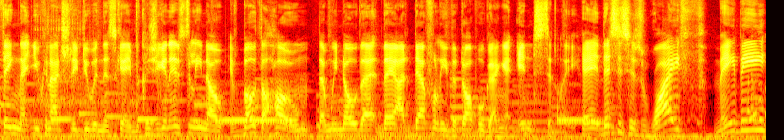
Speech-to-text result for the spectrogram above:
thing that you can actually do in this game because you can instantly know if both are home, then we know that they are definitely the doppelganger instantly. Okay, this is his wife, maybe?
